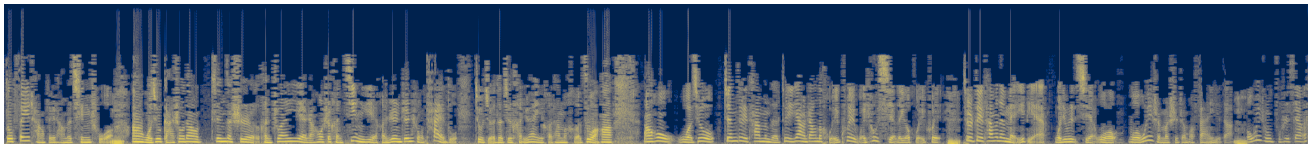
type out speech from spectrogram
都非常非常的清楚啊，我就感受到真的是很。专业，然后是很敬业、很认真这种态度，就觉得就很愿意和他们合作哈。然后我就针对他们的对样章的回馈，我又写了一个回馈，就是对他们的每一点，我就写我我为什么是这么翻译的，我为什么不是像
